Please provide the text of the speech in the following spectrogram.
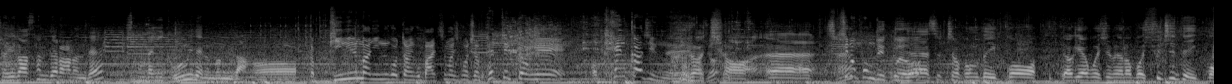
저희가 선별하는데 상당히 도움이 되는 겁니다. 그러니까 비닐만 있는 것도 아니고 말씀하신 것처럼 페트병에 어, 캔까지 있네. 그죠? 그렇죠. 예. 스티로폼도 있고요. 네, 수치로폼도 있고 여기에 보시면 뭐 휴지도 있고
